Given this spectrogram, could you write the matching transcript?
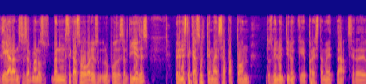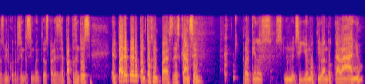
llegar a nuestros hermanos, bueno, en este caso varios grupos de saltillenses, pero en este caso el tema del zapatón 2021, que para esta meta será de 2.452 pares de zapatos. Entonces, el padre Pedro Pantoja en paz descanse, fue el que nos siguió motivando cada año.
